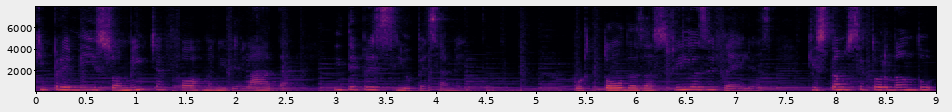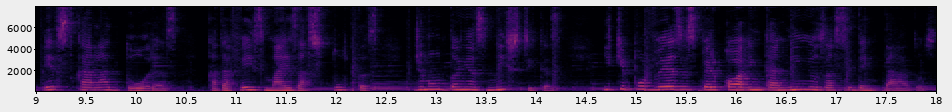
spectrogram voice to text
que premie somente a forma nivelada e deprecie o pensamento. Por todas as filhas e velhas que estão se tornando escaladoras cada vez mais astutas de montanhas místicas e que por vezes percorrem caminhos acidentados,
